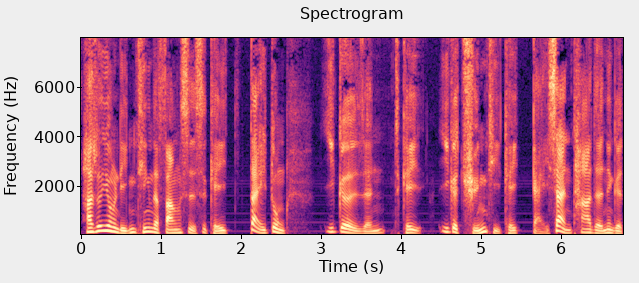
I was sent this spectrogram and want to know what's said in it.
他说：“用聆听的方式是可以带动一个人，可以一个群体可以改善他的那个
